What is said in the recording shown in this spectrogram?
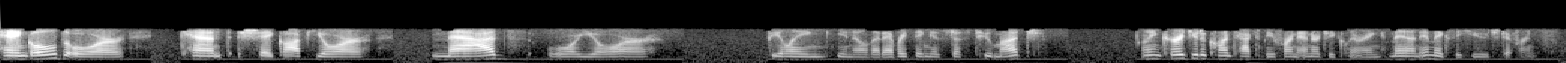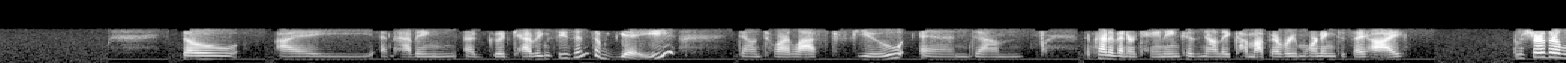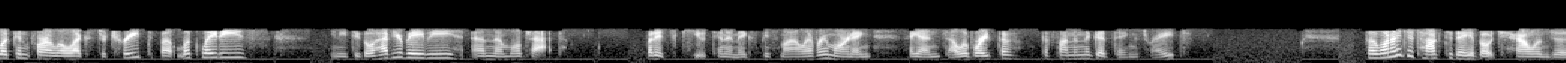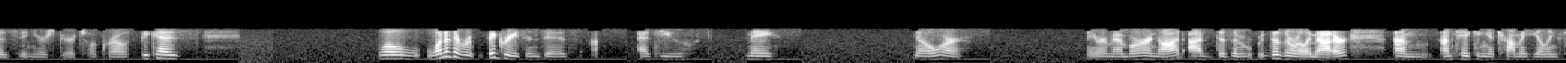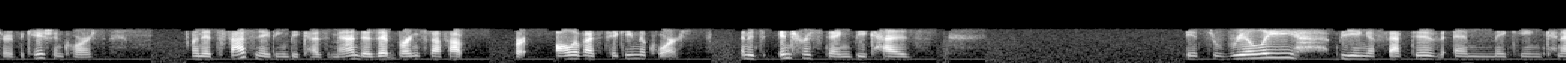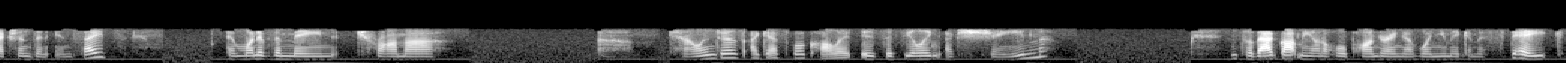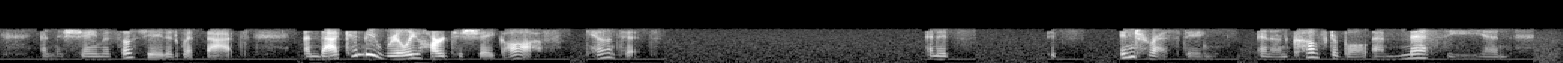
tangled or can't shake off your mads or you're feeling, you know, that everything is just too much, I encourage you to contact me for an energy clearing. Man, it makes a huge difference. So I am having a good calving season, so yay, down to our last few, and um, they're kind of entertaining because now they come up every morning to say hi. I'm sure they're looking for a little extra treat, but look, ladies, you need to go have your baby, and then we'll chat. But it's cute, and it makes me smile every morning again, celebrate the, the fun and the good things, right? So I wanted to talk today about challenges in your spiritual growth because, well, one of the re- big reasons is, as you may know or may remember or not, doesn't it doesn't really matter. Um, I'm taking a trauma healing certification course, and it's fascinating because man, does it bring stuff up for all of us taking the course and it's interesting because it's really being effective and making connections and insights. And one of the main trauma um, challenges, I guess we'll call it, is the feeling of shame. And so that got me on a whole pondering of when you make a mistake and the shame associated with that. And that can be really hard to shake off can't it? And it's it's interesting and uncomfortable and messy and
